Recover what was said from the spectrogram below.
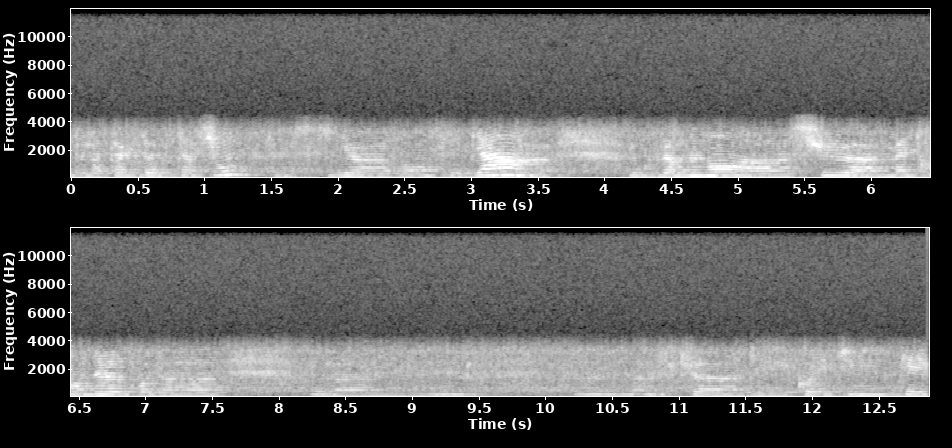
de la taxe d'habitation, ce qui, euh, bon, c'est bien, euh, le gouvernement a su euh, mettre en œuvre euh, les collectivités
